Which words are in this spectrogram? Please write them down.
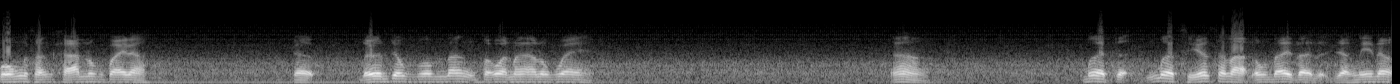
ปงสังขารลงไปนะก็เดินจงกรมนั่งภาวนาลงไปอ่าเมื่อจะเมื่อเสียสละลงได้อย่างนี้แล้ว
